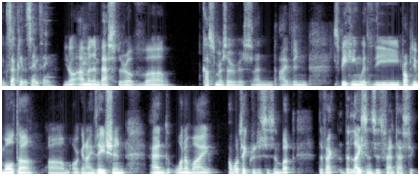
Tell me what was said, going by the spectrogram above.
Exactly the same thing. You know, I'm an ambassador of, uh, customer service and I've been speaking with the Property Malta, um, organization and one of my, I won't say criticism, but the fact the license is fantastic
